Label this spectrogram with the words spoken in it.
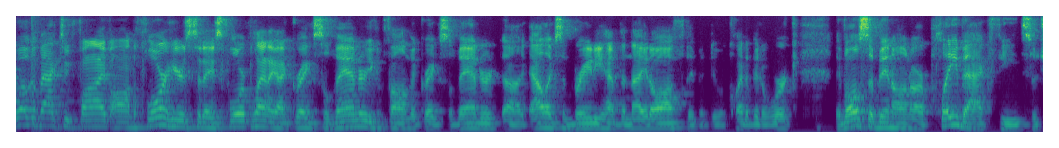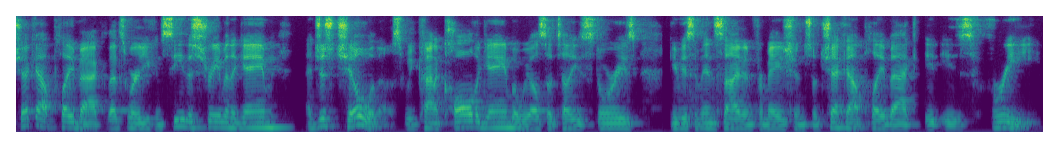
Right, welcome back to Five on the Floor. Here's today's floor plan. I got Greg Sylvander. You can follow him at Greg Sylvander. Uh, Alex and Brady have the night off. They've been doing quite a bit of work. They've also been on our playback feed. So check out playback. That's where you can see the stream of the game and just chill with us. We kind of call the game, but we also tell you stories, give you some inside information. So check out playback. It is free.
